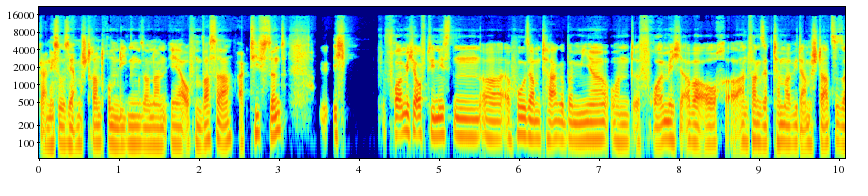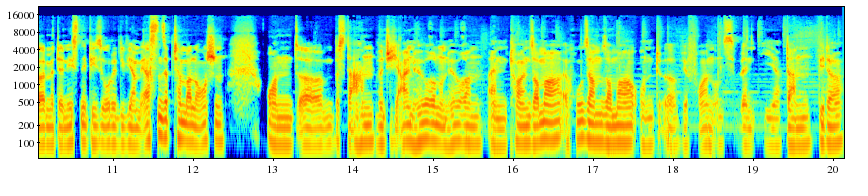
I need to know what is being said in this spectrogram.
gar nicht so sehr am Strand rumliegen, sondern eher auf dem Wasser aktiv sind. Ich freue mich auf die nächsten äh, erholsamen Tage bei mir und äh, freue mich aber auch äh, Anfang September wieder am Start zu sein mit der nächsten Episode, die wir am 1. September launchen. Und äh, bis dahin wünsche ich allen Hörerinnen und Hörern einen tollen Sommer, erholsamen Sommer und äh, wir freuen uns, wenn ihr dann wieder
